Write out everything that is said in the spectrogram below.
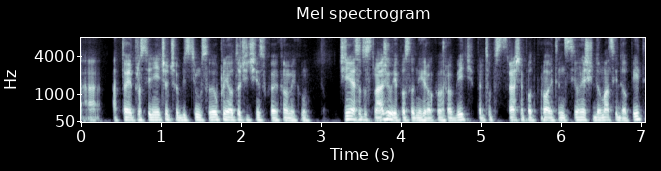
a, a to je proste niečo, čo by ste museli úplne otočiť čínsku ekonomiku. Číňania sa to snažili v posledných rokoch robiť, preto strašne podporovali ten silnejší domáci dopyt,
